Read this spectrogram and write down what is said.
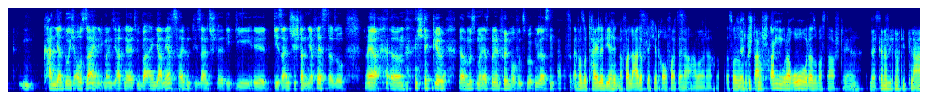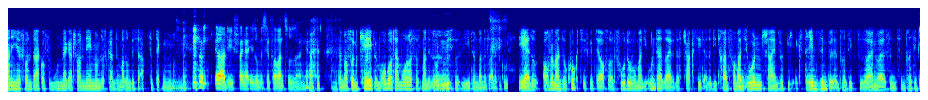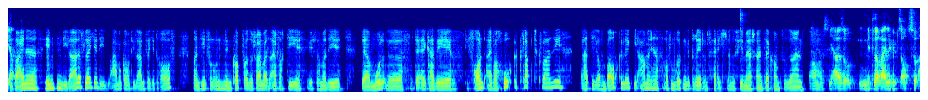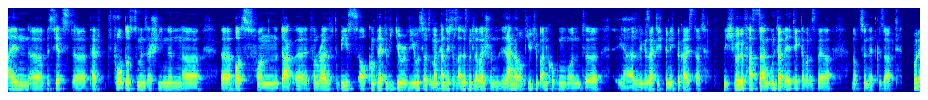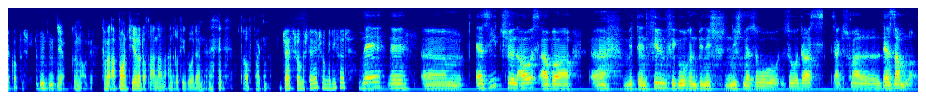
kann ja durchaus sein. Ich meine, sie hatten ja jetzt über ein Jahr mehr Zeit und Designs, äh, die, die äh, Designs, die standen ja fest. Also, naja, ähm, ich denke, ja. da muss man erstmal den Film auf uns wirken lassen. Ja, das sind einfach so Teile, die er hinten auf der Ladefläche drauf hat, seine Arme. Da. Das soll so Sta Stangen oder Rohre oder sowas darstellen. Ja. Vielleicht kann er sich noch die Plane hier von Dark of the Moon Megatron nehmen, um das Ganze mal so ein bisschen abzudecken. ja, die scheinen ja eh so ein bisschen verwandt zu sein, ja. Dann noch so ein Cape im Roboter-Modus, dass man den Rücken mhm. nicht so sieht und dann ist alles gut. Nee, also auch wenn man so guckt, es gibt ja auch so ein Foto, wo man die Unterseite des Trucks sieht. Also die Transformation mhm. scheint wirklich extrem simpel im Prinzip zu sein, weil es sind im Prinzip ja. die Beine hinten die Ladefläche, die Arme kommen auf die Ladefläche drauf. Man sieht von unten den Kopf, also scheinbar ist einfach die, ich sag mal, die der, Mo äh, der LKW, die Front einfach hochgeklappt quasi. Er hat sich auf den Bauch gelegt, die Arme auf dem Rücken gedreht und fertig. Also viel mehr scheint es ja kaum zu sein. Ja, also mittlerweile gibt es auch zu allen äh, bis jetzt äh, per Fotos zumindest erschienenen äh, äh Bots von Dark, äh, von Rise of the Beasts auch komplette Video-Reviews. Also man kann sich das alles mittlerweile schon lange auf YouTube angucken und äh, ja, also wie gesagt, ich bin nicht begeistert. Ich würde fast sagen unterwältigt, aber das wäre noch zu nett gesagt. Nur der Kopf ist. ja, genau. Kann man abmontieren und auf eine andere, andere Figur dann draufpacken. Jazz schon bestellt, schon geliefert? Nee, nee. Ähm, er sieht schön aus, aber äh, mit den Filmfiguren bin ich nicht mehr so, so das, sag ich mal, der Sammler.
